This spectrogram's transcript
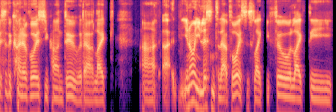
This is the kind of voice you can't do without like, uh, you know, when you listen to that voice, it's like you feel like the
